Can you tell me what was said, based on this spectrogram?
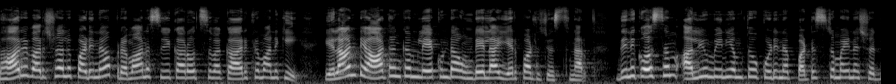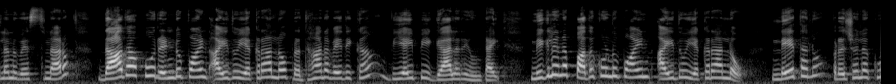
భారీ వర్షాలు పడినా ప్రమాణ స్వీకారోత్సవ కార్యక్రమానికి ఎలాంటి ఆటంకం లేకుండా ఉండేలా ఏర్పాట్లు చేస్తున్నారు. దీనికోసం అల్యూమినియంతో కూడిన పటిష్టమైన షెడ్లను వేస్తున్నారు. దాదాపు రెండు పాయింట్ ఐదు ఎకరాల్లో ప్రధాన వేదిక విఐపి గ్యాలరీ ఉంటాయి. మిగిలిన పదకొండు పాయింట్ ఐదు ఎకరాల్లో నేతలు ప్రజలకు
